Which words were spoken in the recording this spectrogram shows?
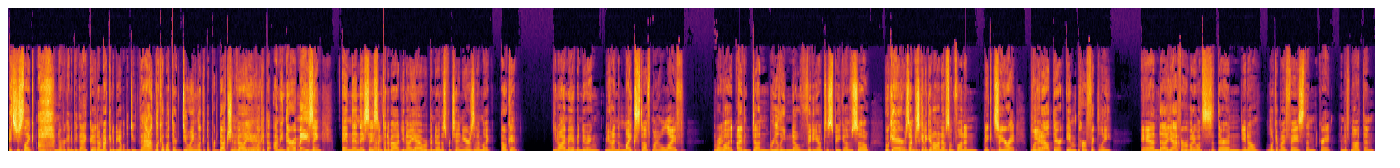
it's just like, oh, I'm never going to be that good. I'm not going to be able to do that. Look at what they're doing. Look at the production Uh, value. yeah. Look at the, I mean, they're amazing. And then they say Right. something about, you know, yeah, we've been doing this for 10 years. And I'm like, okay, you know, I may have been doing behind the mic stuff my whole life, right. but I haven't done really no video to speak of. So who cares? I'm just going to get on and have some fun and make it. So you're right. Put it out there imperfectly. And uh, yeah. Yeah. if everybody wants to sit there and, you know, look at my face, then great. And if not, then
